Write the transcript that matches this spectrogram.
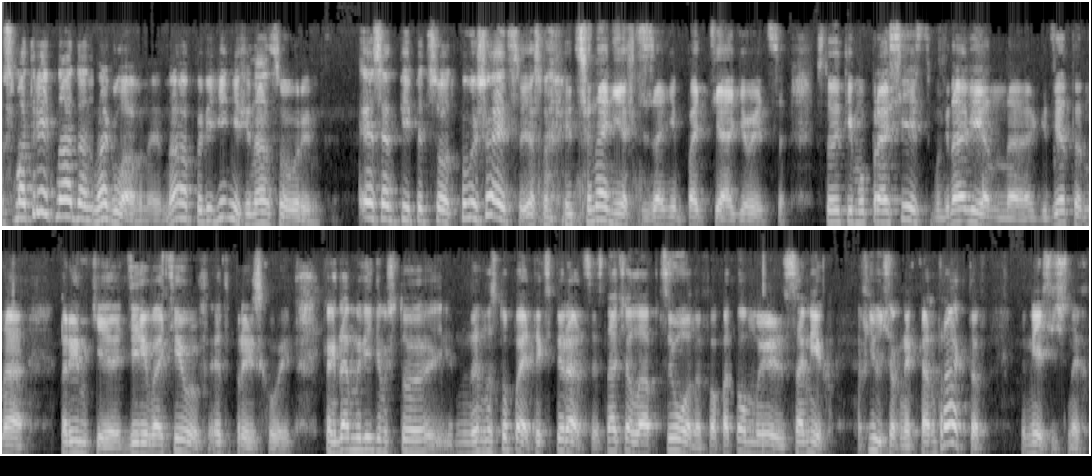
Смотреть надо на главное, на поведение финансового рынка. S&P 500 повышается, я смотрю, цена нефти за ним подтягивается. Стоит ему просесть, мгновенно где-то на рынке деривативов это происходит. Когда мы видим, что наступает экспирация сначала опционов, а потом и самих фьючерных контрактов месячных,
